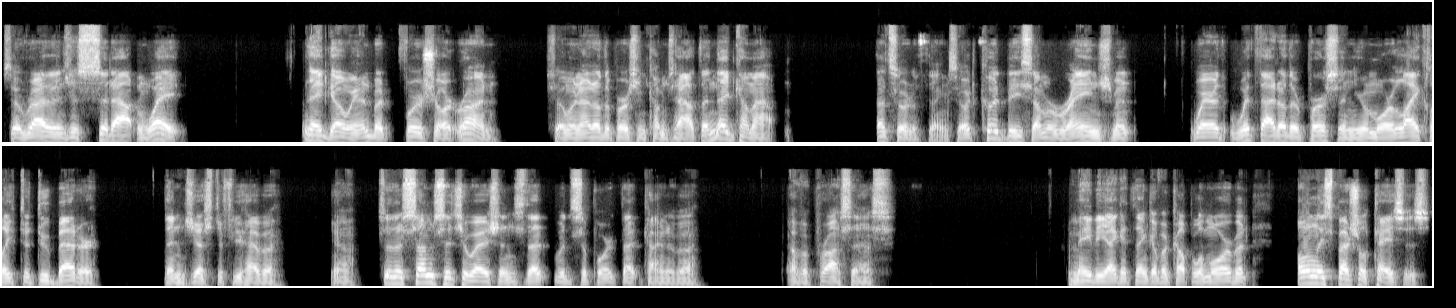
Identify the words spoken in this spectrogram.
So rather than just sit out and wait, they'd go in, but for a short run. So when that other person comes out, then they'd come out, that sort of thing. So it could be some arrangement where with that other person, you're more likely to do better than just if you have a, you know. So there's some situations that would support that kind of a of a process. Maybe I could think of a couple of more, but only special cases.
